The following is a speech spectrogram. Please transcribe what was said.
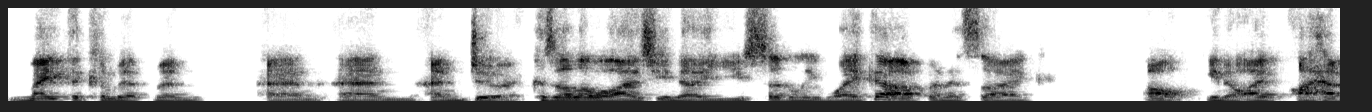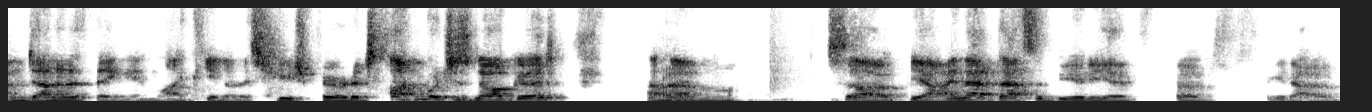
make the commitment, and and and do it. Because otherwise you know you suddenly wake up and it's like oh you know I, I haven't done anything in like you know this huge period of time which is not good. Right. um, so yeah and that that's the beauty of of you know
